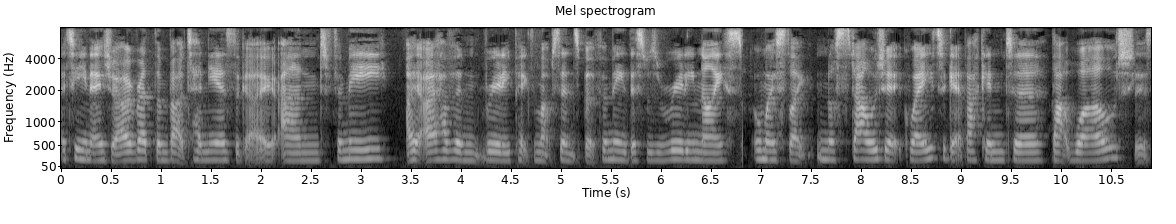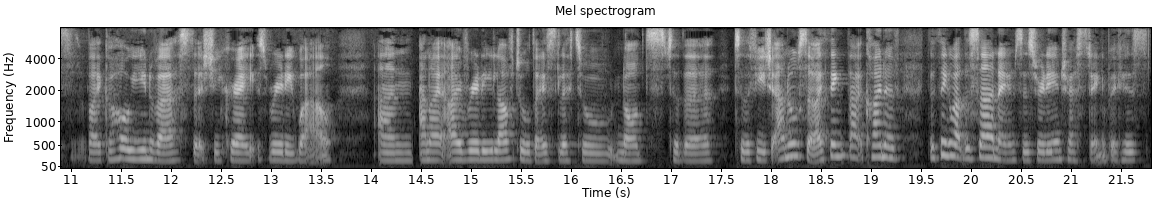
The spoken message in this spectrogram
a teenager. I read them about 10 years ago, and for me, I, I, haven't really picked them up since, but for me, this was a really nice, almost like nostalgic way to get back into that world. It's like a whole universe that she creates really well. and and I, I really loved all those little nods to the to the future. And also, I think that kind of the thing about the surnames is really interesting because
